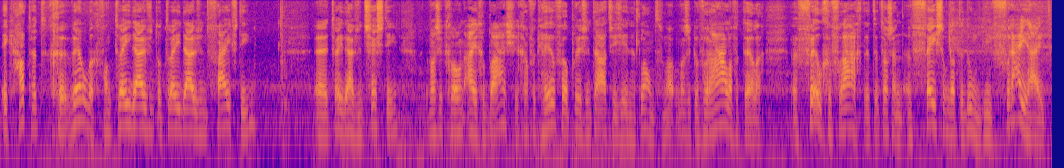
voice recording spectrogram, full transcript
Ik had het geweldig van 2000 tot 2015, eh, 2016 was ik gewoon eigen baasje. Gaf ik heel veel presentaties in het land. Wa- Was ik een verhalenverteller. Eh, veel gevraagd. Het, het was een, een feest om dat te doen. Die vrijheid.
